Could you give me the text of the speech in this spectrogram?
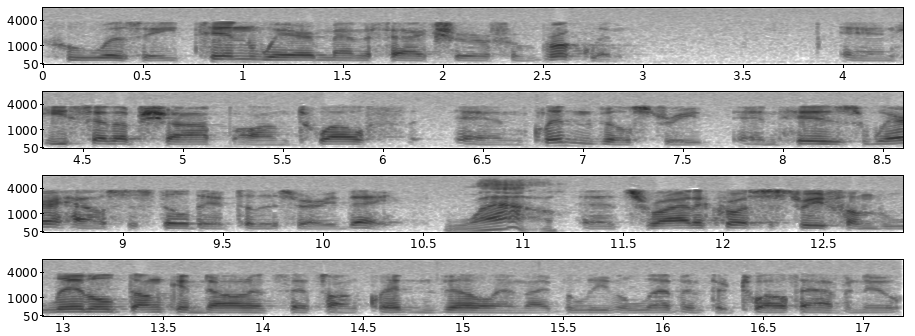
who was a tinware manufacturer from Brooklyn. And he set up shop on 12th and Clintonville Street, and his warehouse is still there to this very day. Wow. It's right across the street from the little Dunkin' Donuts that's on Clintonville and I believe 11th or 12th Avenue.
